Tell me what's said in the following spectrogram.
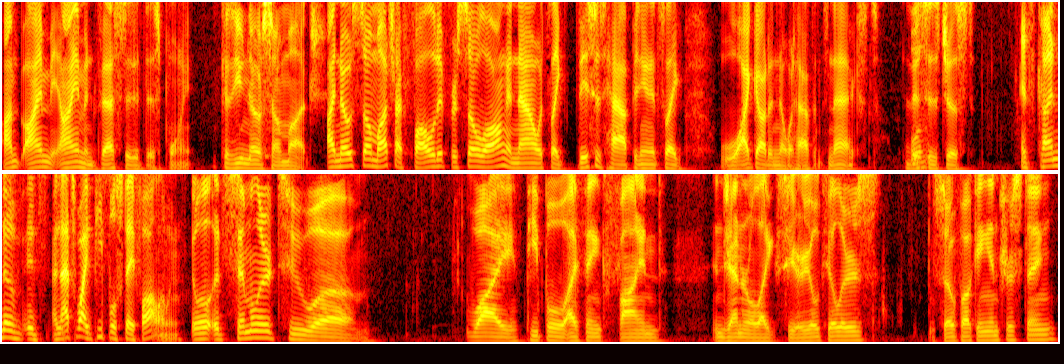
I'm I'm I am invested at this point. because you know so much. I know so much. I followed it for so long, and now it's like this is happening. It's like, well, I got to know what happens next. This Well- is just, It's kind of it's and that's why people stay following. Well, it's similar to um, why people I think find in general like serial killers so fucking interesting.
